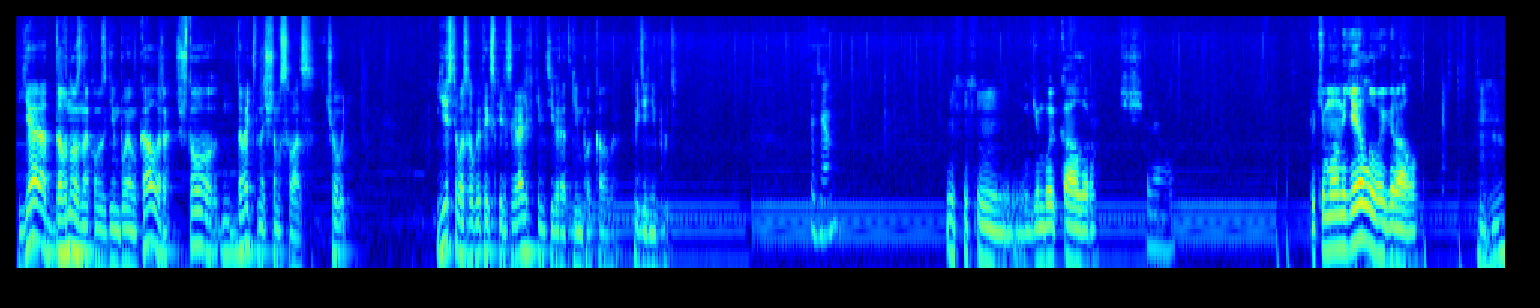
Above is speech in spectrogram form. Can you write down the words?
Я давно знаком с Game Boy ем Color, что... Давайте начнем с вас. Чё... Есть ли у вас какой-то experience? Играли в какие-нибудь игры от Game Boy Color? Где-нибудь? Татьяна? Boy Color. Pokemon Yellow играл. Угу.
